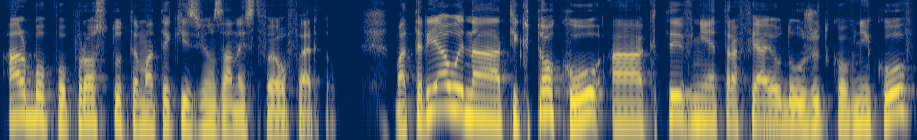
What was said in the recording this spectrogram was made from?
albo po prostu tematyki związanej z Twoją ofertą. Materiały na TikToku aktywnie trafiają do użytkowników,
